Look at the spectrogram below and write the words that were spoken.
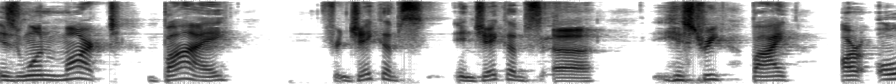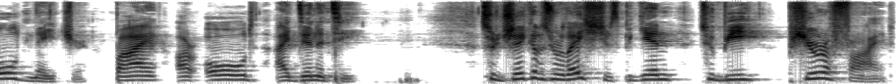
is one marked by for Jacob's in Jacob's uh, history by our old nature, by our old identity. So Jacob's relationships begin to be purified.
